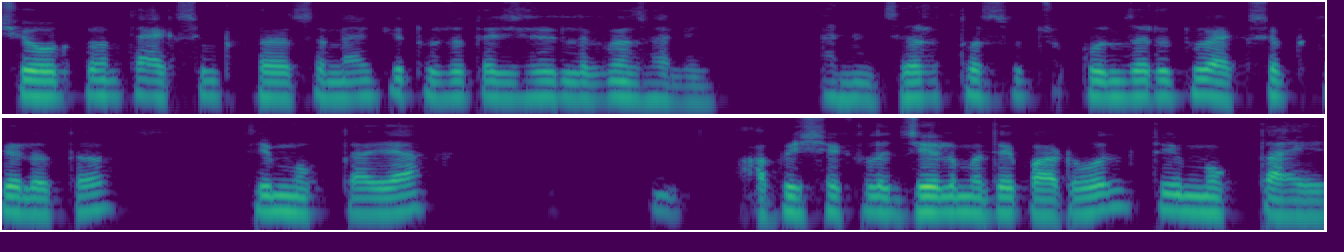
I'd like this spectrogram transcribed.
शेवटपर्यंत ॲक्सेप्ट करायचं नाही की तुझं त्याच्याशी लग्न झाले. आणि जर तसं चुकून जरी तू ॲक्सेप्ट केलं तर ती मुक्ता या अभिषेकला जेलमध्ये पाठवल ती मुक्त आहे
